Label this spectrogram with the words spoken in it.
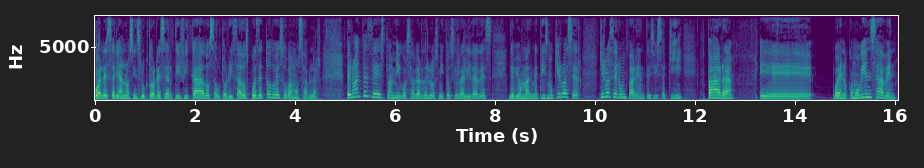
cuáles serían los instructores certificados, autorizados, pues de todo eso vamos a hablar. Pero antes de esto, amigos, hablar de los mitos y realidades de biomagnetismo, quiero hacer, quiero hacer un paréntesis aquí para, eh, bueno, como bien saben,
